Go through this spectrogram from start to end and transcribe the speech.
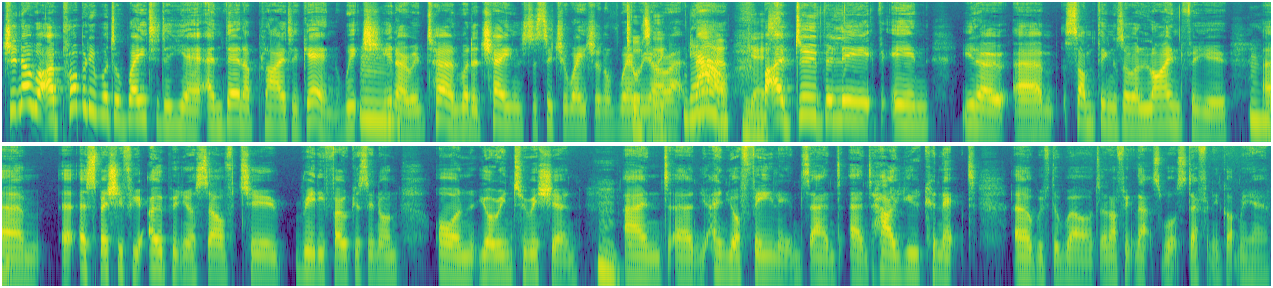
do you know what? I probably would have waited a year and then applied again, which you know in turn would have changed the situation of where we are at Yeah. now. Yes. But I do believe in you know um, some things are aligned for you, um, e- especially if you open yourself to really focusing on on your intuition and uh, and your feelings and and how you connect uh, with the world. And I think that's what's definitely got me here.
